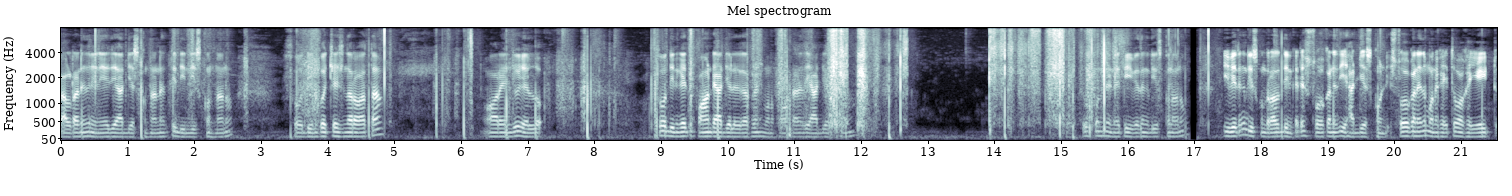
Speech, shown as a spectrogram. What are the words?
కలర్ అనేది నేను ఏది యాడ్ చేసుకుంటున్నాను దీన్ని తీసుకుంటున్నాను. సో దీనికి వచ్చేసిన తర్వాత ఆరెంజ్ ఎల్లో సో దీనికైతే ఫాంట్ యాడ్ చేయలేదు కదా ఫ్రెండ్స్ మనం ఫాంట్ అనేది యాడ్ చేసుకున్నాం చూసుకుంటే నేనైతే ఈ విధంగా తీసుకున్నాను. ఈ విధంగా తీసుకున్న తర్వాత దీనికైతే స్ట్రోక్ అనేది యాడ్ చేసుకోండి. స్ట్రోక్ అనేది మనకైతే ఒక ఎయిట్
